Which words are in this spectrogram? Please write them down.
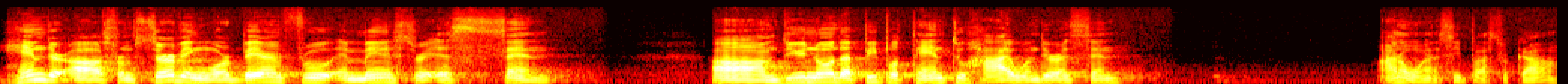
hinder us from serving or bearing fruit in ministry is sin. Um, do you know that people tend to hide when they're in sin? I don't want to see Pastor Kyle.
